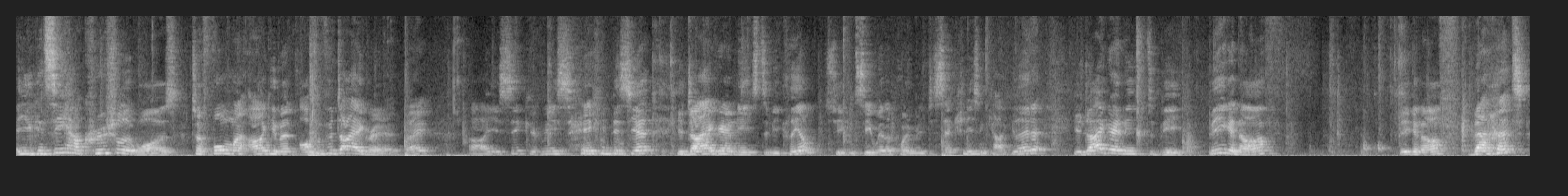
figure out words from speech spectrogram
And you can see how crucial it was to form my argument off of a diagram, right? Ah, Are you sick of me saying this yet? Your diagram needs to be clear, so you can see where the point of intersection is and calculate it. Your diagram needs to be big enough, big enough that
